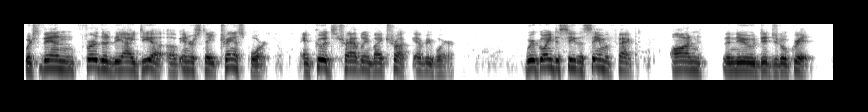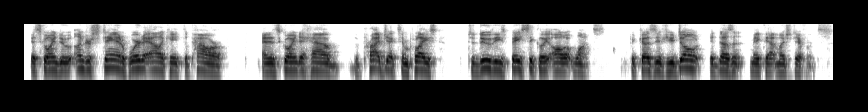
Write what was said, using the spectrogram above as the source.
which then furthered the idea of interstate transport and goods traveling by truck everywhere we're going to see the same effect on the new digital grid. It's going to understand where to allocate the power, and it's going to have the projects in place to do these basically all at once. Because if you don't, it doesn't make that much difference.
